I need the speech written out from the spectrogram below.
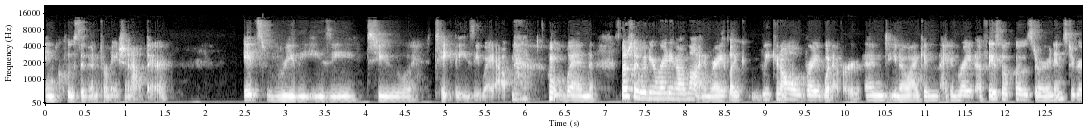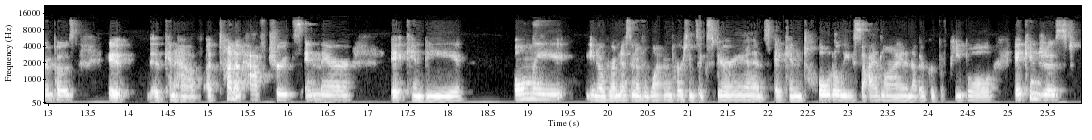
inclusive information out there. It's really easy to take the easy way out when especially when you're writing online right? Like we can all write whatever. And you know i can i can write a facebook post or an instagram post. It it can have a ton of half truths in there. It can be only you know reminiscent of one person's experience. It can totally sideline another group of people. It can just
